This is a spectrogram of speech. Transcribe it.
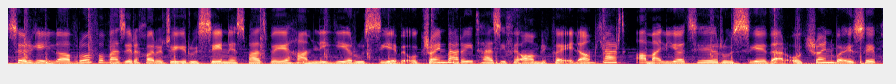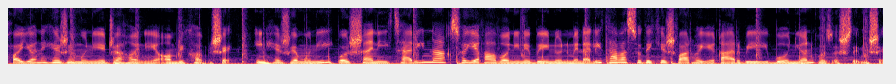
سرگئی لاوروف وزیر خارجه روسیه نسبت به حمله روسیه به اوکراین برای تضعیف آمریکا اعلام کرد. عملیات روسیه در اوکراین باعث پایان هژمونی جهانی آمریکا میشه. این هژمونی با شنیعترین نقض‌های قوانین بین‌المللی توسط کشورهای غربی بنیان گذاشته میشه.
